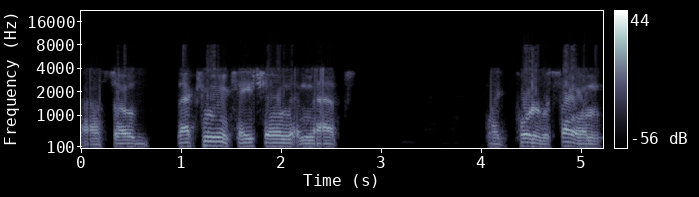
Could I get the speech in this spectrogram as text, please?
Uh, so that communication and that, like Porter was saying,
